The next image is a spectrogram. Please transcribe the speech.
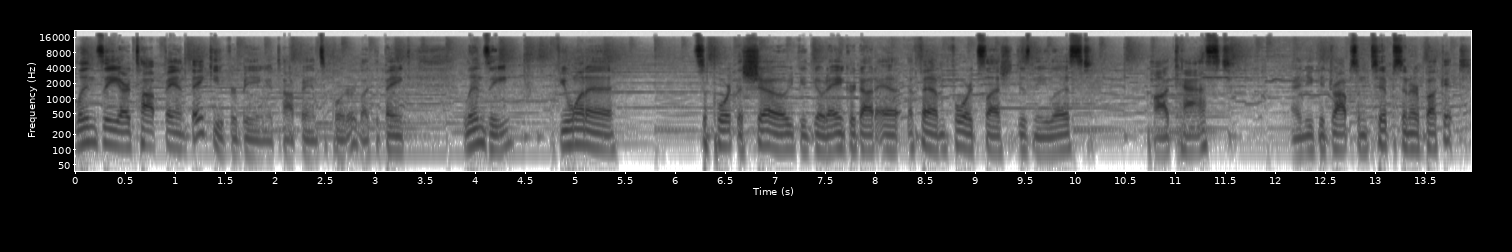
Lindsay, our top fan, thank you for being a top fan supporter. I'd like to thank Lindsay. If you want to support the show, you could go to anchor.fm forward slash Disney list podcast and you could drop some tips in our bucket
